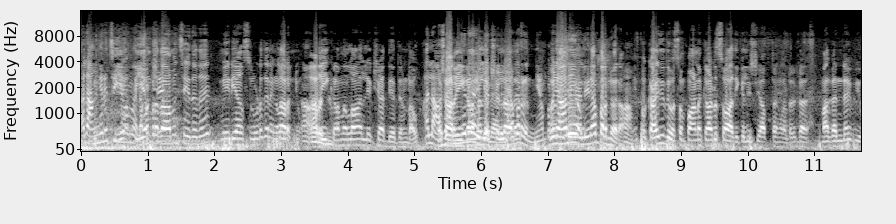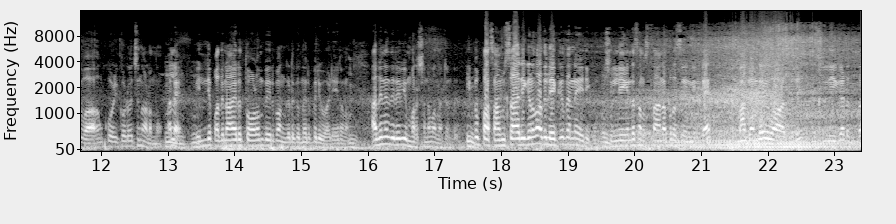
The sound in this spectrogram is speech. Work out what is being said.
അല്ല അങ്ങനെ ചെയ്യാൻ പ്രതാപം ചെയ്തത് മീഡിയാസിലൂടെ ജനങ്ങൾ അറിഞ്ഞു. അറിയിക്കണം എന്നുള്ള ലക്ഷ്യം അദ്ദേഹത്തിന് ഉണ്ടാവും പക്ഷെ അറിയിക്കണം എന്നുള്ള ലക്ഷ്യം ഞാൻ ഞാൻ പറഞ്ഞു വരാം ഇപ്പൊ കഴിഞ്ഞ ദിവസം പാണക്കാട് സ്വാതിക്കൽ ശാബ്ദങ്ങളുടെ ഒരു മകന്റെ വിവാഹം കോഴിക്കോട് വെച്ച് നടന്നു അല്ലെ? വലിയ പതിനായിരത്തോളം പേര് പങ്കെടുക്കുന്ന ഒരു പരിപാടിയായിരുന്നു. അതിനെതിരെ വിമർശനം വന്നിട്ടുണ്ട്. ഇപ്പൊ സംസാരിക്കണത് അതിലേക്ക് തന്നെ ആയിരിക്കും മുസ്ലിം ലീഗിന്റെ സംസ്ഥാന പ്രസിഡന്റിന്റെ മകന്റെ വിവാഹത്തിൽ മുസ്ലിം ലീഗ് എടുത്ത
